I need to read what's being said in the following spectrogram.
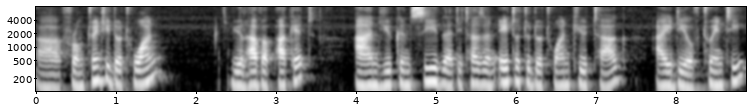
Uh, from 20.1 you'll have a packet and you can see that it has an 802.1q tag ID of 20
